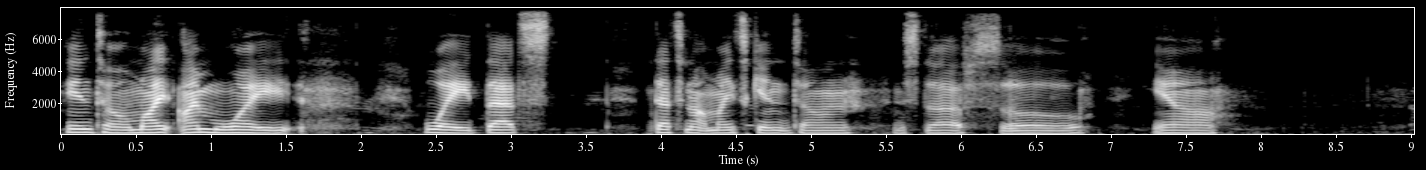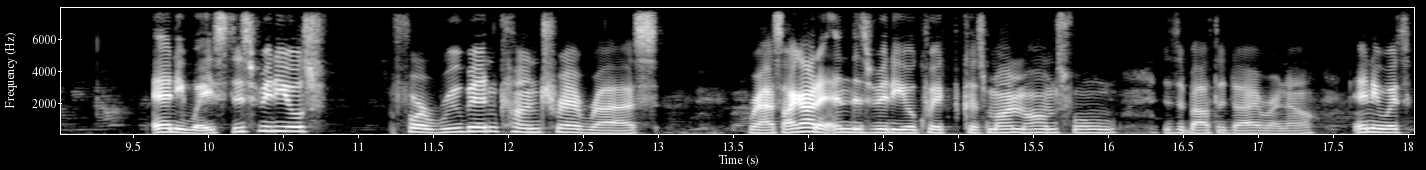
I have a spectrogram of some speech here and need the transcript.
Skin tone. My I'm white. Wait, that's that's not my skin tone and stuff. So, yeah. Anyways, this video's for Ruben Contreras Rats, I gotta end this video quick because my mom's phone is about to die right now. Anyways,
